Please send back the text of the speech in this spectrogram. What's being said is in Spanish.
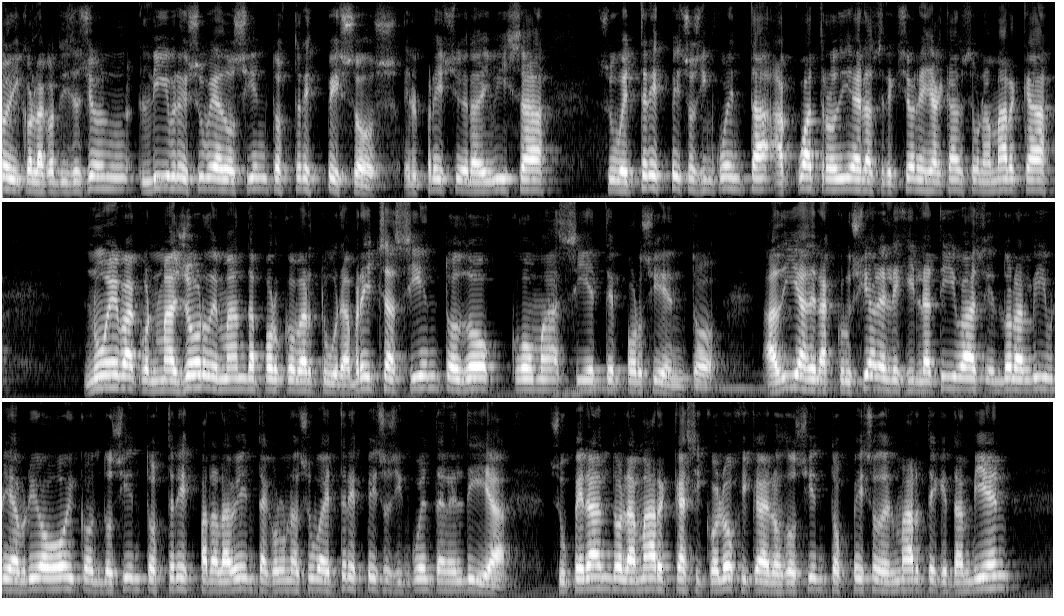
Histórico, la cotización libre sube a 203 pesos, el precio de la divisa sube 3 pesos 50 a 4 días de las elecciones y alcanza una marca nueva con mayor demanda por cobertura, brecha 102,7%. A días de las cruciales legislativas, el dólar libre abrió hoy con 203 para la venta con una suba de 3 pesos 50 en el día superando la marca psicológica de los 200 pesos del martes que también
